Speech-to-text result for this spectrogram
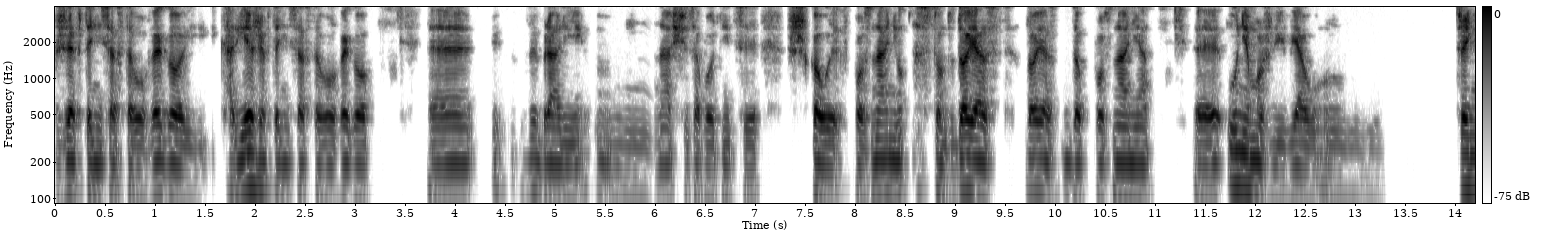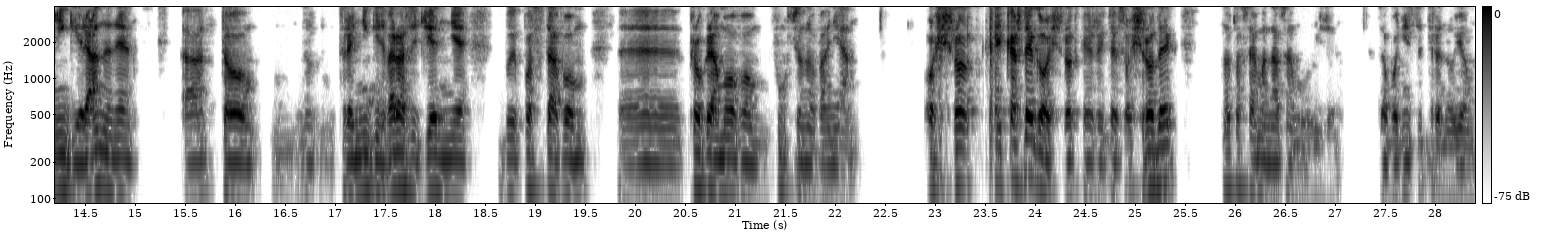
grze w tenisa stołowego i karierze w tenisa stołowego wybrali mm, nasi zawodnicy szkoły w Poznaniu. Stąd dojazd, dojazd do Poznania e, uniemożliwiał mm, treningi ranne, a to no, treningi dwa razy dziennie były podstawą e, programową funkcjonowania ośrodka i każdego ośrodka, jeżeli to jest ośrodek, no to sama nazwa mówi, że zawodnicy trenują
